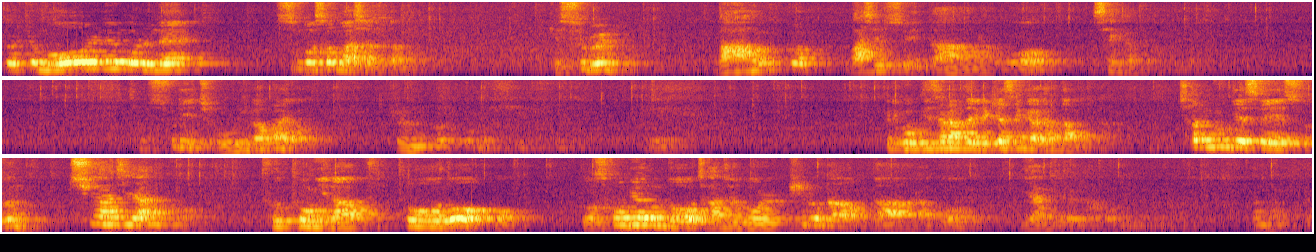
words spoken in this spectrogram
또 이렇게 몰래 몰래 숨어서 마셨던 그 술을 마음껏 마실 수 있다라고 생각합니다. 참 술이 좋은가 봐요. 그런 것 보면. 예. 그리고 그 사람들 이렇게 생각한답니다. 천국에서의 술은 취하지 않고 두통이나 구토도 없고 또 소변도 자주 볼 필요가 없다라고 이야기를 하고 한답니다.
